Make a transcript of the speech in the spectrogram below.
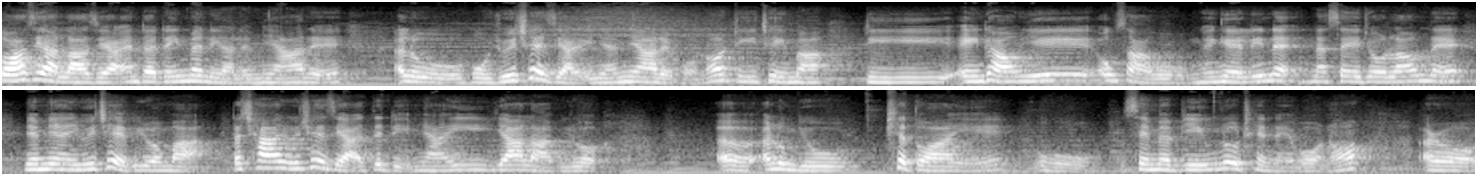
သွားစရာလာစရာ entertainment တွေကလည်းများတယ် အဲ့လိုဟိုရွေးချယ်စရာတွေအများများတယ်ပေါ့နော်ဒီအချိန်မှာဒီအိမ်ထောင်ရေးဥစ္စာကိုငယ်ငယ်လေးနဲ့20ကျော်လောက်နဲ့မြန်မြန်ရွေးချယ်ပြီးတော့မှတခြားရွေးချယ်စရာအသစ်တွေအများကြီးရလာပြီးတော့အဲအဲ့လိုမျိုးဖြစ်သွားရင်ဟိုအဆင်မပြေဘူးလို့ထင်တယ်ပေါ့နော်အဲ့တော့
